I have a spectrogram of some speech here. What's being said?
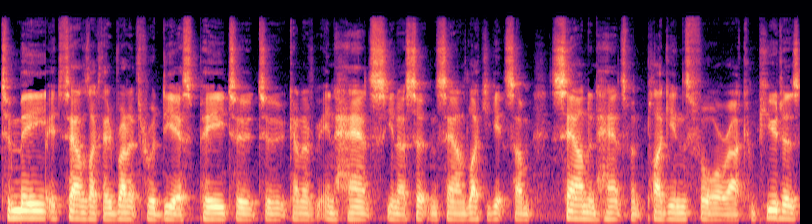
to me, it sounds like they run it through a DSP to, to kind of enhance, you know, certain sounds, like you get some sound enhancement plugins for uh, computers.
